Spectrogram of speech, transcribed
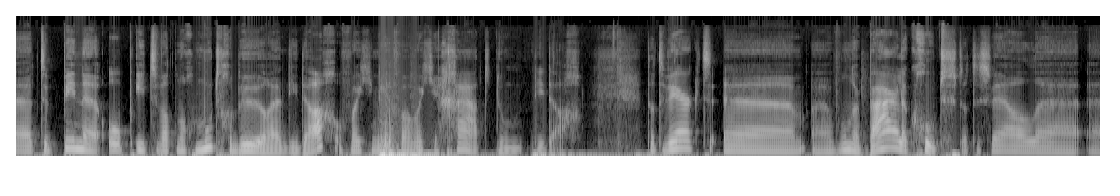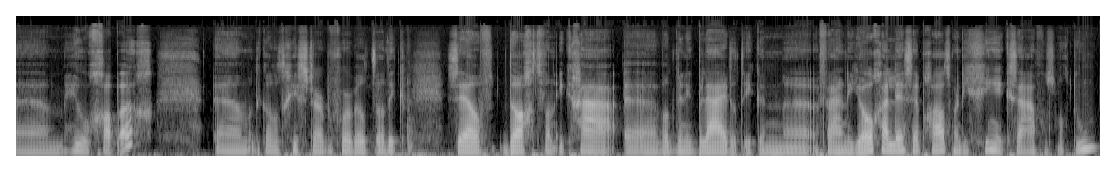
uh, te pinnen op iets wat nog moet gebeuren die dag. Of wat je in ieder geval wat je gaat doen die dag. Dat werkt uh, wonderbaarlijk goed. Dat is wel uh, heel grappig. Um, want ik had het gisteren bijvoorbeeld dat ik zelf dacht van ik ga, wat ben ik blij dat ik een, een fijne yogales heb gehad. Maar die ging ik s'avonds nog doen.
